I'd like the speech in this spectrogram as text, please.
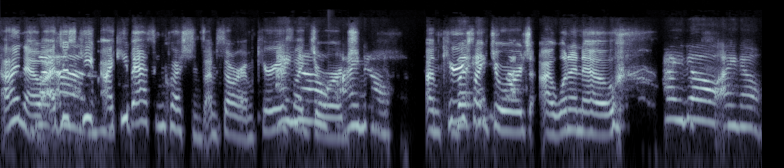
I know. But, I just keep um, I keep asking questions. I'm sorry. I'm curious I like George. I know. I'm curious but like George. I want to know. I know, I know.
